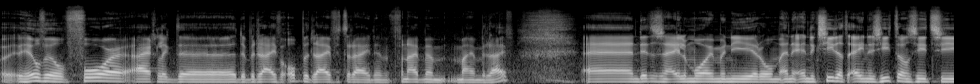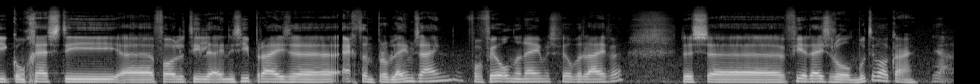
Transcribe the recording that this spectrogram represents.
heel veel voor eigenlijk de, de bedrijven op bedrijventerreinen vanuit mijn, mijn bedrijf. En dit is een hele mooie manier om. En, en ik zie dat energietransitie, congestie, uh, volatiele energieprijzen echt een probleem zijn voor veel ondernemers, veel bedrijven. Dus uh, via deze rol ontmoeten we elkaar. Ja.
